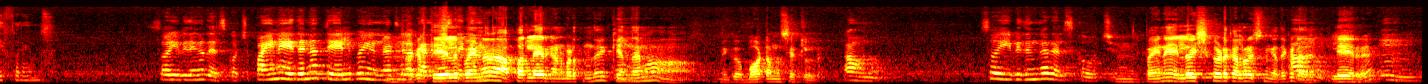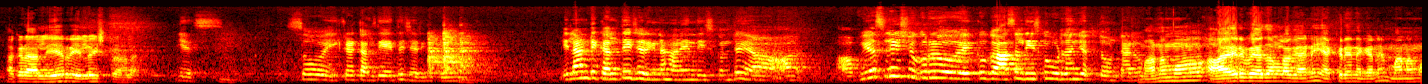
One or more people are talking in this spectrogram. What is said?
డిఫరెన్స్ సో ఈ విధంగా తెలుసుకోవచ్చు. పైన ఏదైనా తేలిపోయి ఉన్నట్లుగా తేలిపోయిన అప్పర్ లేయర్ కనబడుతుంది. కిందేమో మీకు బాటమ్ కనుక- అవును. సో ఈ విధంగా తెలుసుకోవచ్చు. పైన ఎల్లోయిష్ కూడా కలర్ వచ్చింది కదా ఇక్కడ లేయర్ అక్కడ ఆ లేయర్ ఎల్లోయిష్ రాలే. ఎస్ సో ఇక్కడ కల్తీ అయితే జరిగిపోయింది. ఇలాంటి కల్తీ జరిగిన హనీని తీసుకుంటే ఆబ్వియస్లీ షుగర్ ఎక్కువగా అసలు తీసుకోకూడదని చెప్తూ ఉంటారు. మనము ఆయుర్వేదంలో కానీ ఎక్కడైనా కానీ మనము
